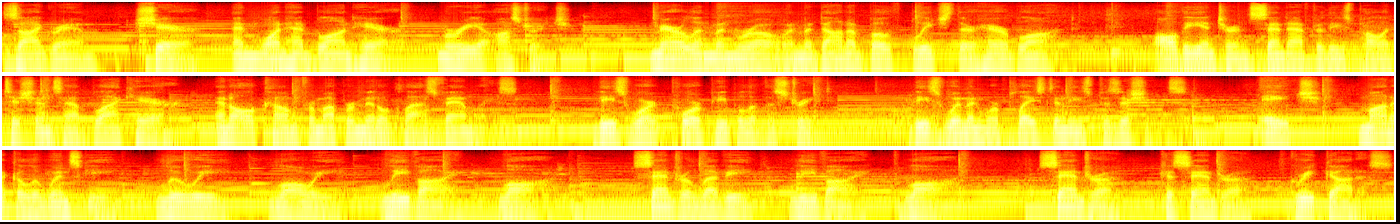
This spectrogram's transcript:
Zygram, Cher, and one had blonde hair, Maria Ostrich. Marilyn Monroe and Madonna both bleached their hair blonde. All the interns sent after these politicians have black hair, and all come from upper middle class families. These weren't poor people of the street. These women were placed in these positions. H. Monica Lewinsky, Louis, Lowy, Levi, Law. Sandra Levy, Levi, Law. Sandra, Cassandra, Greek goddess.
